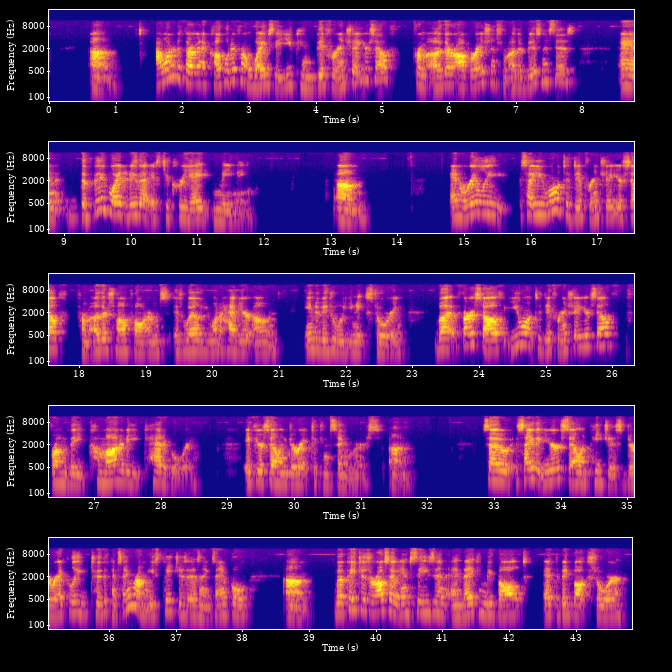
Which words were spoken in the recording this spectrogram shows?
um, I wanted to throw in a couple different ways that you can differentiate yourself from other operations, from other businesses, and the big way to do that is to create meaning. Um, and really, so you want to differentiate yourself from other small farms as well. You want to have your own individual unique story. But first off, you want to differentiate yourself from the commodity category if you're selling direct to consumers. Um, so say that you're selling peaches directly to the consumer. I'm to use peaches as an example um, But peaches are also in season and they can be bought at the big box store.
